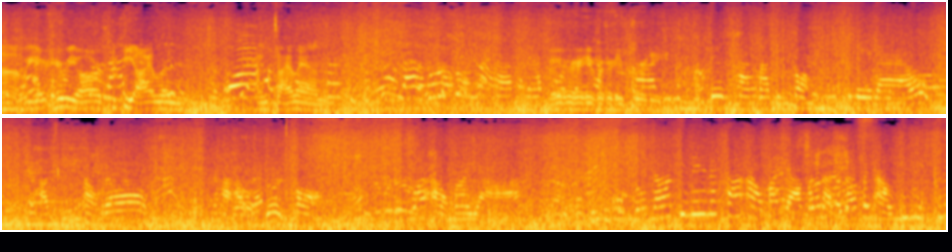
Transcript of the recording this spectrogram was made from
Uh, we, here we are, Phi Island in Thailand. Very, very pretty. นทางเกาะนี้แล้วนะคะที่อ่าวแรกนะคะอ่าวแรกเกาะเรียกว่าอ่าวมายานะที่นี่นะคะอ่าวมายาก็จัดว่าเป็นอ่าวที่มีคลื่น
